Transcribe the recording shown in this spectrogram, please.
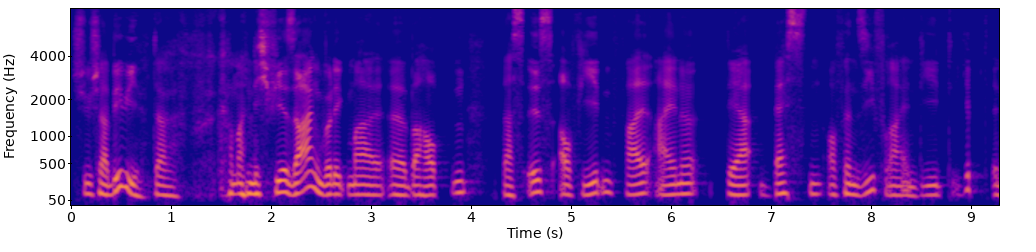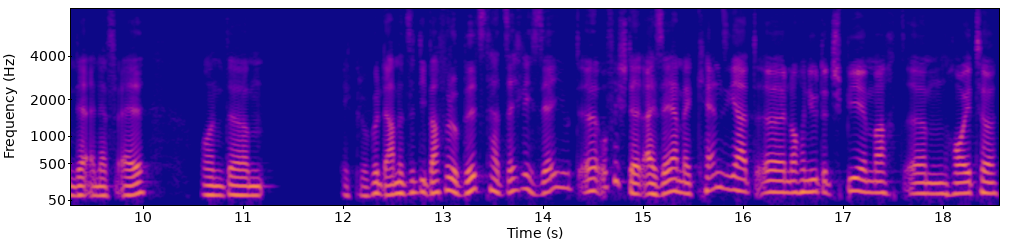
Tschüscha Bibi, da kann man nicht viel sagen, würde ich mal äh, behaupten. Das ist auf jeden Fall eine der besten Offensivreihen, die es gibt in der NFL. Und ähm, ich glaube, damit sind die Buffalo Bills tatsächlich sehr gut äh, aufgestellt. Isaiah McKenzie hat äh, noch ein gutes Spiel gemacht ähm, heute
